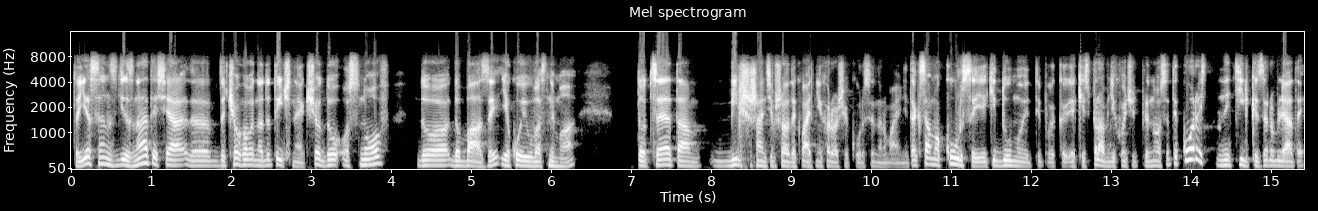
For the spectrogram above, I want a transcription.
то є сенс дізнатися, е, до чого вона дотична. Якщо до основ, до, до бази, якої у вас нема то це там більше шансів, що адекватні хороші курси нормальні. Так само курси, які думають, типу, які справді хочуть приносити користь, не тільки заробляти,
